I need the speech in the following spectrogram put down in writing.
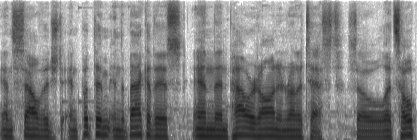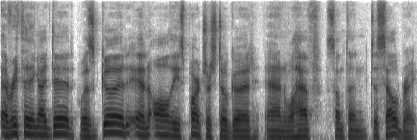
and salvaged and put them in the back of this and then power it on and run a test. So let's hope everything I did was good and all these parts are still good and we'll have something to celebrate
